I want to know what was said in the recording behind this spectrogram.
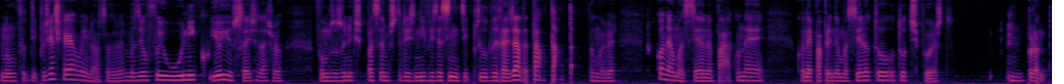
não, tipo, gajos cagavam em nós, estás a ver? Mas eu fui o único, eu e o Seixas, acho eu, fomos os únicos que passamos três níveis assim, tipo, tudo de rajada, tal, tal, tal, estão a ver? Porque quando é uma cena, pá, quando é, quando é para aprender uma cena, estou disposto. Pronto.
